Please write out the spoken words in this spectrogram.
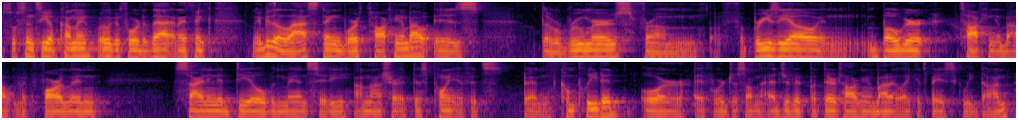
So Cincy upcoming, we're looking forward to that. And I think maybe the last thing worth talking about is the rumors from Fabrizio and Bogert talking about McFarlane signing a deal with Man City. I'm not sure at this point if it's been completed or if we're just on the edge of it, but they're talking about it like it's basically done.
